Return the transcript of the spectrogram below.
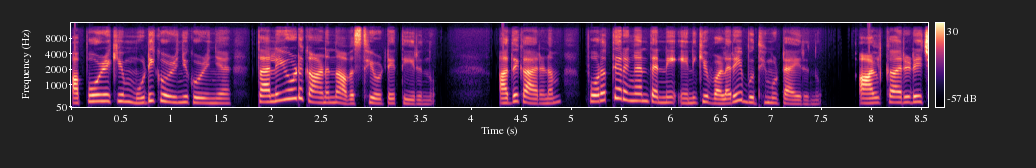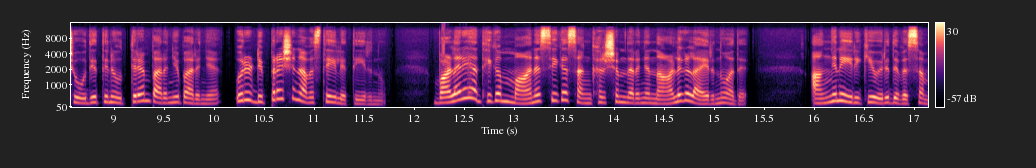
അപ്പോഴേക്കും മുടി കൊഴിഞ്ഞു കൊഴിഞ്ഞ് തലയോട് കാണുന്ന അവസ്ഥയോട്ടെ തീരുന്നു. അത് കാരണം പുറത്തിറങ്ങാൻ തന്നെ എനിക്ക് വളരെ ബുദ്ധിമുട്ടായിരുന്നു. ആൾക്കാരുടെ ചോദ്യത്തിന് ഉത്തരം പറഞ്ഞു പറഞ്ഞ് ഒരു ഡിപ്രഷൻ അവസ്ഥയിലെത്തിയിരുന്നു. വളരെയധികം മാനസിക സംഘർഷം നിറഞ്ഞ നാളുകളായിരുന്നു അത്. അങ്ങനെയിരിക്കെ ഒരു ദിവസം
